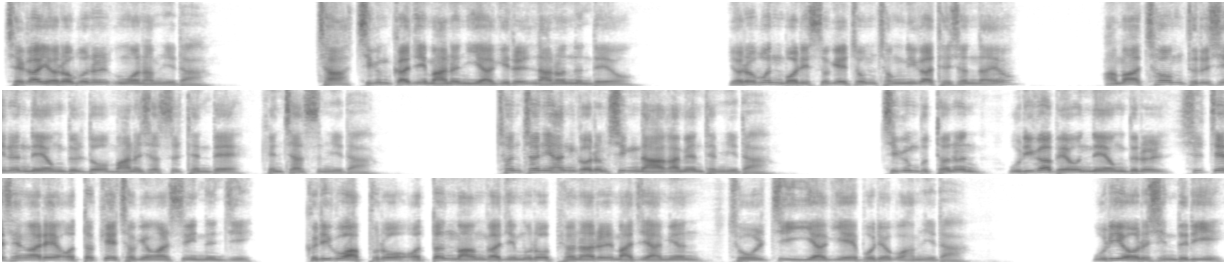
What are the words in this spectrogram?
제가 여러분을 응원합니다. 자, 지금까지 많은 이야기를 나눴는데요. 여러분 머릿속에 좀 정리가 되셨나요? 아마 처음 들으시는 내용들도 많으셨을 텐데 괜찮습니다. 천천히 한 걸음씩 나아가면 됩니다. 지금부터는 우리가 배운 내용들을 실제 생활에 어떻게 적용할 수 있는지, 그리고 앞으로 어떤 마음가짐으로 변화를 맞이하면 좋을지 이야기해 보려고 합니다. 우리 어르신들이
